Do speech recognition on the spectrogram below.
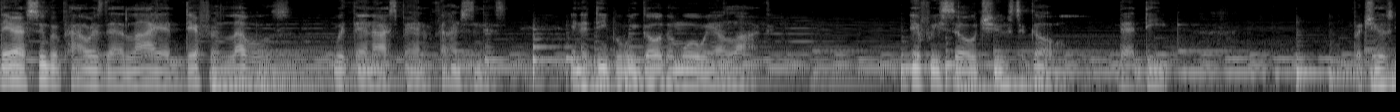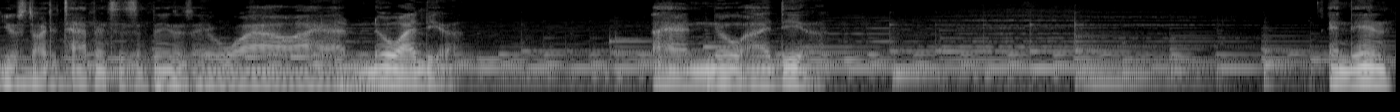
there are superpowers that lie at different levels within our span of consciousness. And the deeper we go, the more we unlock. If we so choose to go that deep but you'll you'll start to tap into some things and say, "Wow, I had no idea. I had no idea." And then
